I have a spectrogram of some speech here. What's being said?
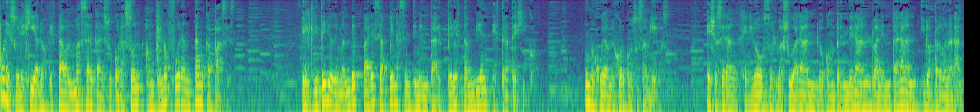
Por eso elegía a los que estaban más cerca de su corazón aunque no fueran tan capaces. El criterio de Mandé parece apenas sentimental, pero es también estratégico. Uno juega mejor con sus amigos. Ellos serán generosos, lo ayudarán, lo comprenderán, lo alentarán y lo perdonarán.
